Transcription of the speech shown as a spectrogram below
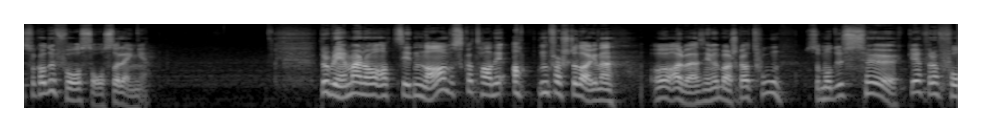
så kan du få så så lenge. Problemet er nå at siden Nav skal ta de 18 første dagene, og arbeidsgiver bare skal ha to, så må du søke for å få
